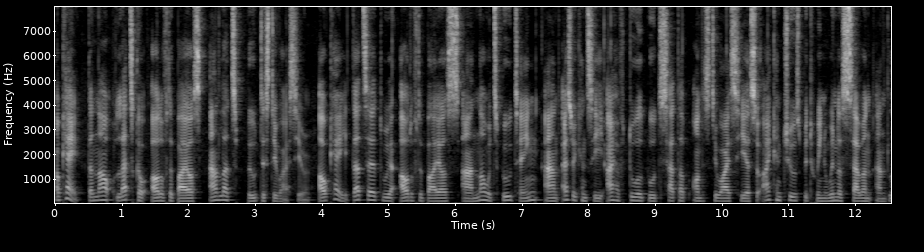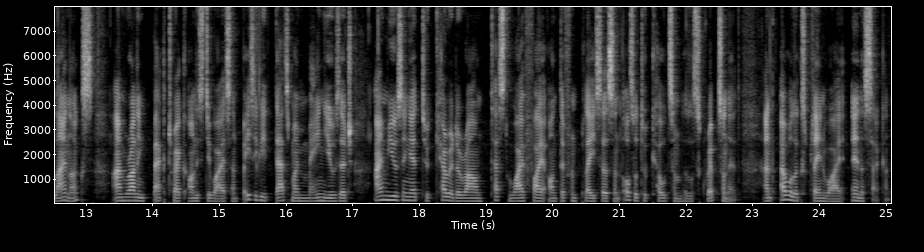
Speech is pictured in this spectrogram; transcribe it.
Okay, then now let's go out of the BIOS and let's boot this device here. Okay, that's it, we are out of the BIOS and now it's booting and as you can see I have dual boot set up on this device here so I can choose between Windows 7 and Linux. I'm running Backtrack on this device and basically that's my main usage. I'm using it to carry it around, test Wi-Fi on different places and also to code some little scripts on it. And I will explain why in a second.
